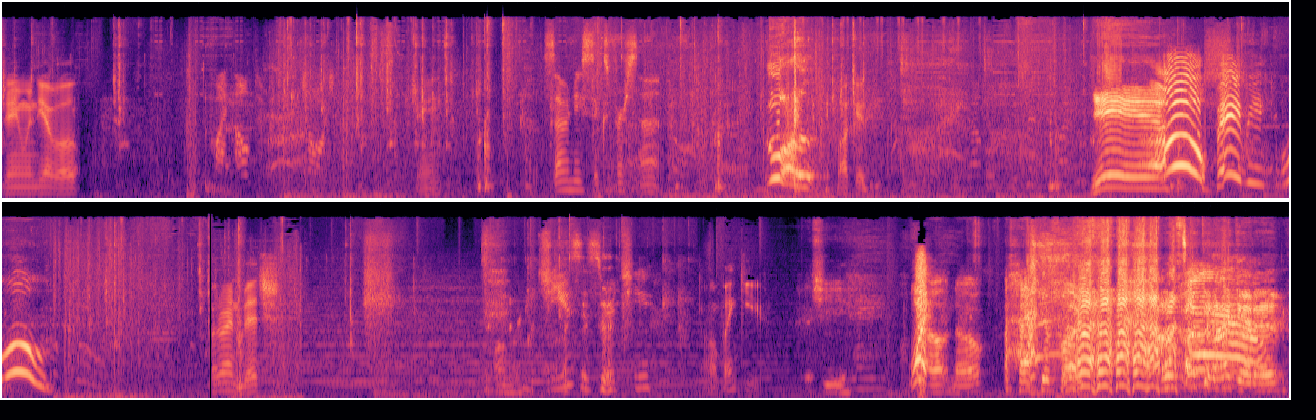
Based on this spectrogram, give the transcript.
Jane, when do you have ult? My ultimate is charging. Jane, 76%. bucket. Yeah. Oh, baby! Woo! Put her in, bitch. Jesus, Richie. Oh, thank you. She. What? Oh no. Hack it. How the fuck did I get it?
